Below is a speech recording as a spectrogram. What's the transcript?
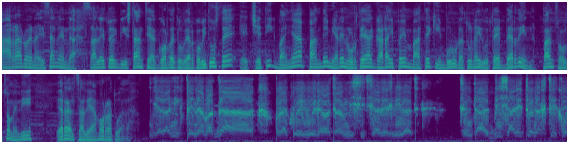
arraroena izanen da. Zaletuek distantziak gordetu beharko bituzte, etxetik baina pandemiaren urtea garaipen batekin bururatu nahi dute berdin. Pantzo holtzomendi erraltzale amorratua da. Jadanik pena bat da, horako egoera batan bizitzea derbi bat. Zenta, bizaretuen arteko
